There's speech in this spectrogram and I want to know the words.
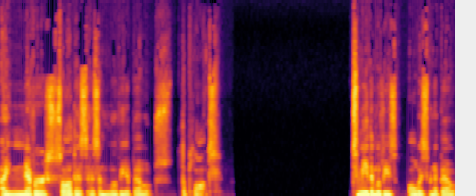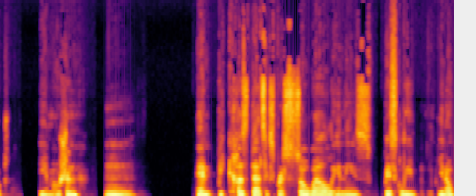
i never saw this as a movie about the plot. To me the movie's always been about the emotion. Mm. and because that's expressed so well in these basically you know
